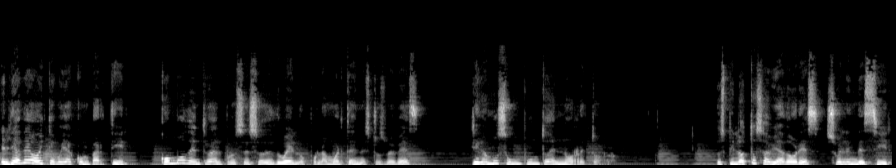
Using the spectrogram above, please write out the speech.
El día de hoy te voy a compartir cómo dentro del proceso de duelo por la muerte de nuestros bebés llegamos a un punto de no retorno. Los pilotos aviadores suelen decir,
